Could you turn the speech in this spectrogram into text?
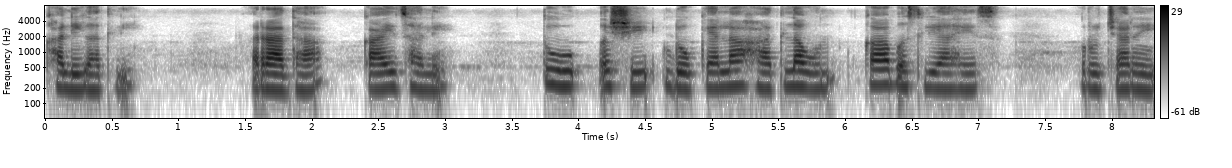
खाली घातली. राधा काय झाले? तू अशी डोक्याला हात लावून का बसली आहेस? रुचाने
